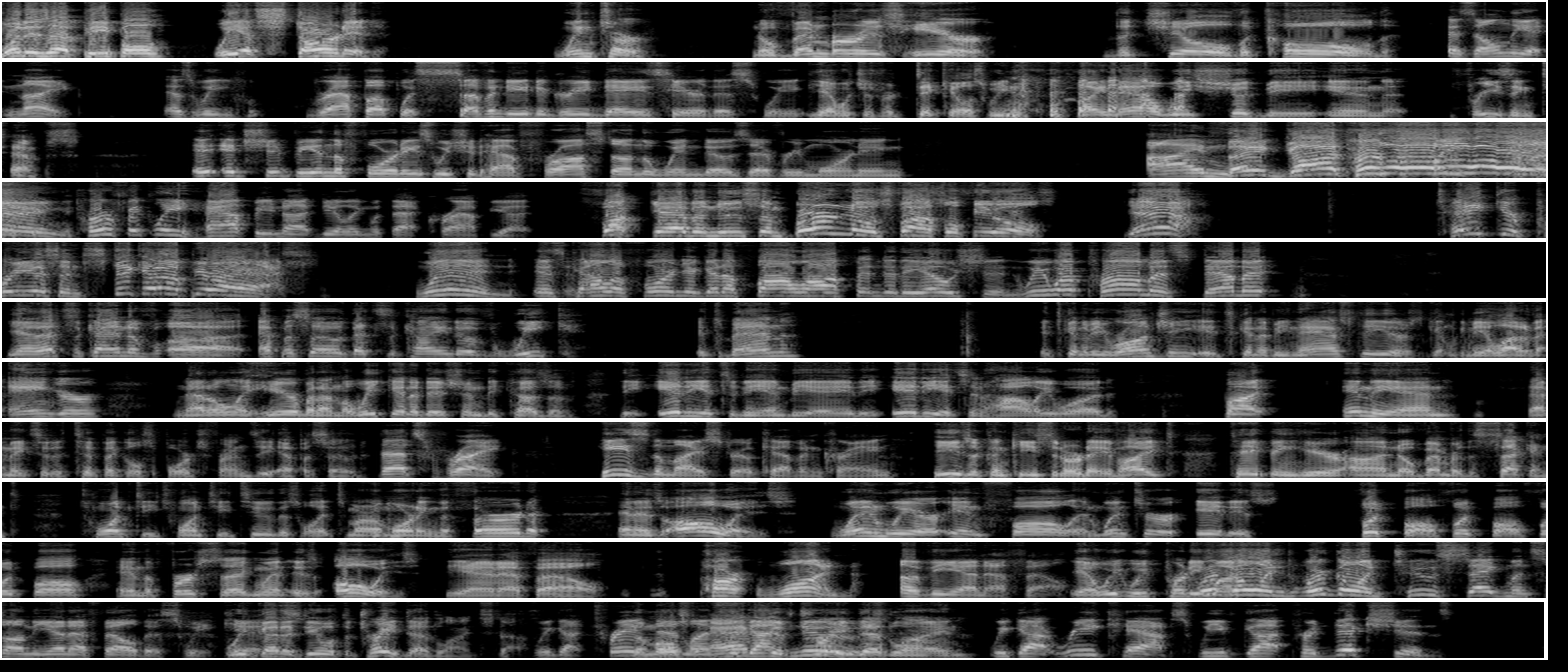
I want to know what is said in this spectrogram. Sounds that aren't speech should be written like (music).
What is up, people? We have started. Winter. November is here. The chill, the cold. It's only at night as we wrap up with 70 degree days here this week. Yeah, which is ridiculous. We (laughs) by now we should be in freezing temps. It, it should be in the 40s. We should have frost on the windows every morning. I'm Thank God perfectly, perfectly happy not dealing with that crap yet. Fuck Gavin Newsom. Burn those fossil fuels. Yeah. Take your Prius and stick it up your ass. When is California going to fall off into the ocean? We were promised, damn it. Yeah, that's the kind of uh, episode. That's the kind of week it's been. It's going to be raunchy. It's going to be nasty. There's going to be a lot of anger, not only here, but on the weekend edition because of the idiots in the NBA, the idiots in Hollywood. But in the end, that makes it a typical sports frenzy episode. That's right. He's the maestro, Kevin Crane. He's a conquistador, Dave Height, taping here on November the 2nd, 2022. This will hit tomorrow (clears throat) morning, the 3rd. And as always, when we are in fall and winter, it is football, football, football. And the first segment is always the NFL. Part one of the NFL. Yeah, we, we've pretty we're much. going we're going two segments on the NFL this week. We've got to deal with the trade deadline stuff. We got trade the most deadlines. We got active trade deadline. We got recaps. We've got predictions.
